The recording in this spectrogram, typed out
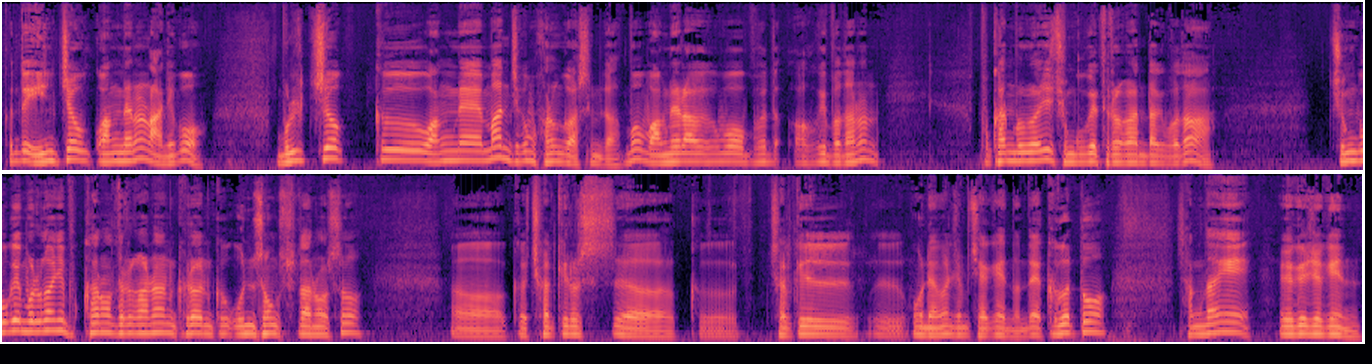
근데 인적 왕래는 아니고 물적 그 왕래만 지금 하는 것 같습니다. 뭐 왕래라고 하기보다는 북한 물건이 중국에 들어간다기보다 중국의 물건이 북한으로 들어가는 그런 그 운송 수단으로서 어 그 철길을 어, 그 철길 운행을 좀 재개했는데 그것도 상당히 외교적인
